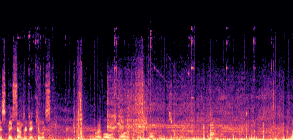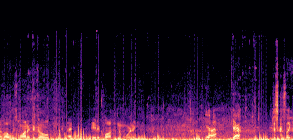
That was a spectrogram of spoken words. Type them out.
This may sound ridiculous, but I've always wanted to go shopping this early. I've always wanted to go at eight o'clock in the morning. Yeah. Yeah, just because like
